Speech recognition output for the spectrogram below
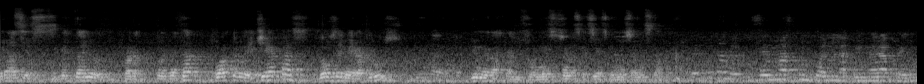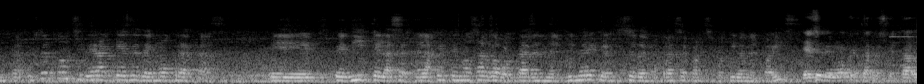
Gracias, secretario. Para empezar, cuatro de Chiapas, dos de Veracruz y una de California. Esas son las casillas que no se han estado. ser más puntual en la primera pregunta. ¿Usted considera que es de demócratas eh, pedir que la, gente no salga a votar en el primer ejercicio de democracia participativa en el país? Es de demócrata respetar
